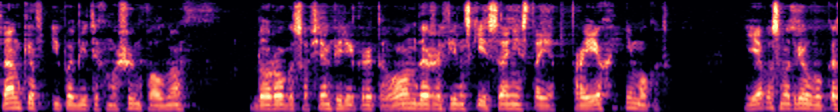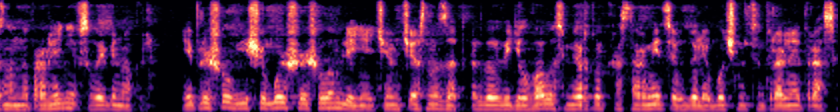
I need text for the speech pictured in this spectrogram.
Танков и побитых машин полно. Дорога совсем перекрыта. Вон даже финские сани стоят. Проехать не могут. Я посмотрел в указанном направлении в свой бинокль. И пришел в еще большее ошеломление, чем час назад, когда увидел валы с мертвых красноармейцев вдоль обочины центральной трассы.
